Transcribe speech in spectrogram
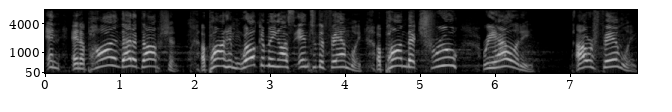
And, and upon that adoption, upon Him welcoming us into the family, upon that true reality, our family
